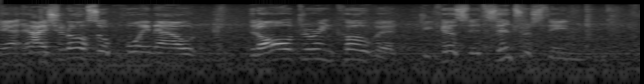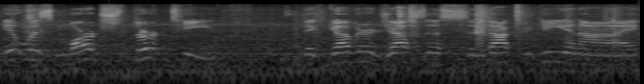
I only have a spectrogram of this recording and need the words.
And I should also point out that all during COVID, because it's interesting, it was March 13th that Governor Justice and Dr. Gee and I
